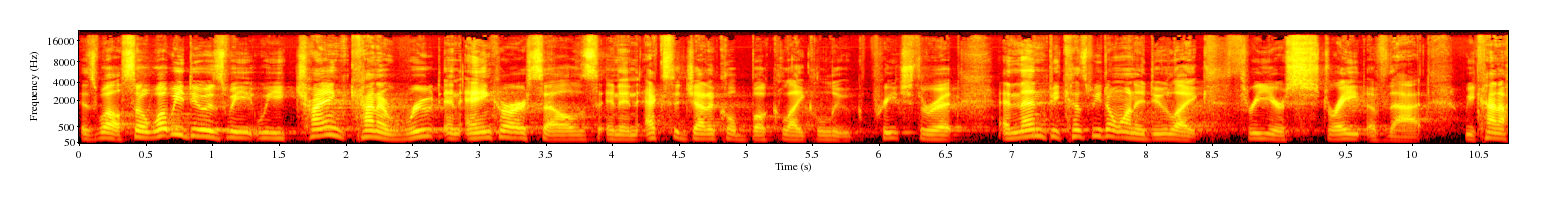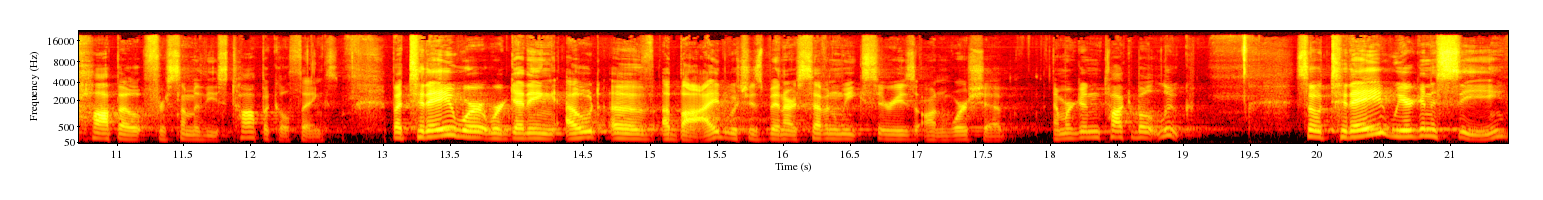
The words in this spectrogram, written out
as well. So, what we do is we, we try and kind of root and anchor ourselves in an exegetical book like Luke, preach through it, and then because we don't want to do like three years straight of that, we kind of hop out for some of these topical things. But today we're, we're getting out of Abide, which has been our seven week series on worship, and we're going to talk about Luke. So, today we are going to see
